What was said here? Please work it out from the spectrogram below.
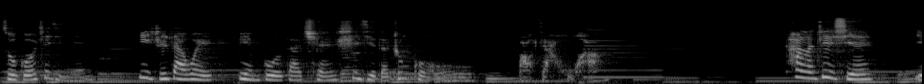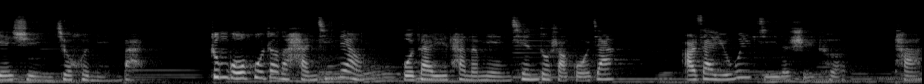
祖国这几年一直在为遍布在全世界的中国公民保驾护航。看了这些，也许你就会明白。中国护照的含金量不在于它能免签多少国家，而在于危急的时刻，它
